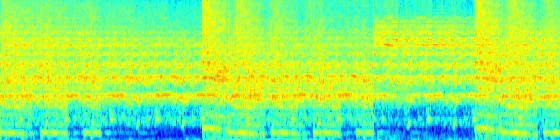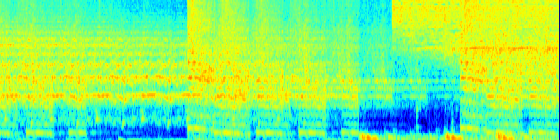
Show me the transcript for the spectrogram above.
bitch is a. Thank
